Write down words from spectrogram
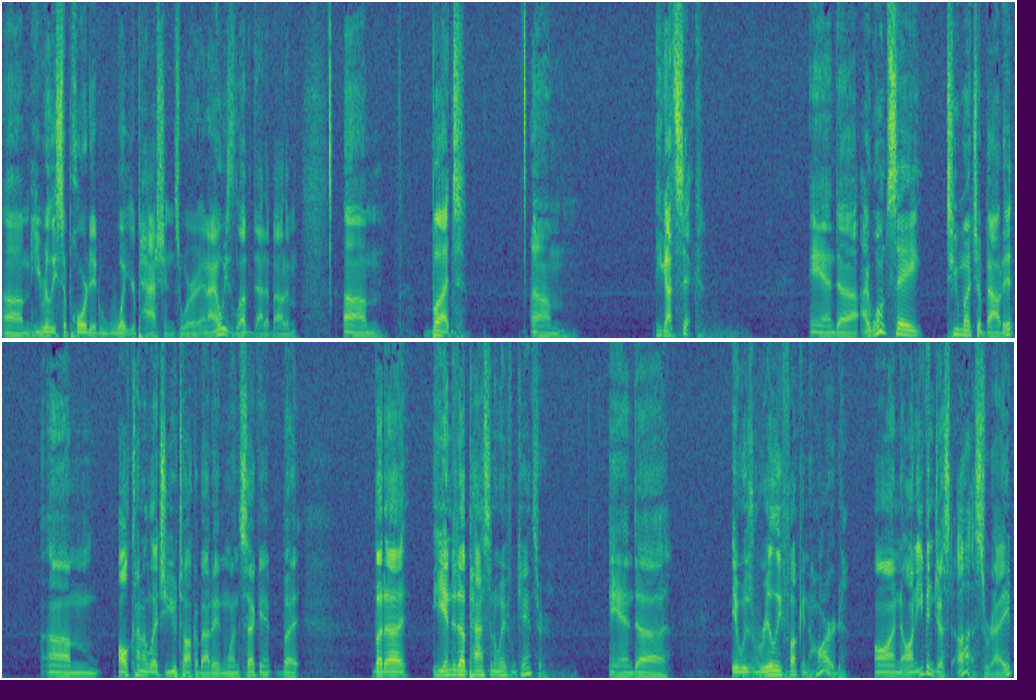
Um, he really supported what your passions were, and I always loved that about him. Um, but um, he got sick, and uh, I won't say too much about it. Um, I'll kind of let you talk about it in one second, but but uh, he ended up passing away from cancer, and uh, it was really fucking hard on on even just us, right?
